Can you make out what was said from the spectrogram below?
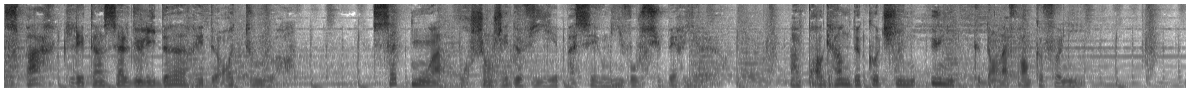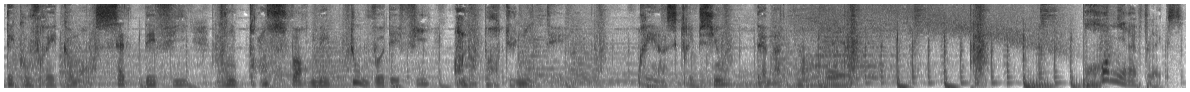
Spark, l'étincelle du leader, est de retour. Sept mois pour changer de vie et passer au niveau supérieur. Un programme de coaching unique dans la francophonie. Découvrez comment sept défis vont transformer tous vos défis en opportunités. Préinscription dès maintenant. Premier réflexe,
